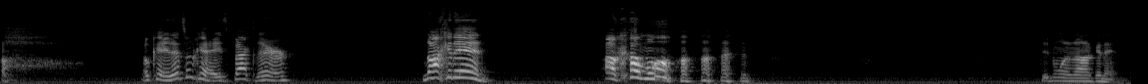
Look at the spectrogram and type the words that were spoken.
Oh. Okay, that's okay. It's back there. Knock it in! Oh, come on! Didn't want to knock it in.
